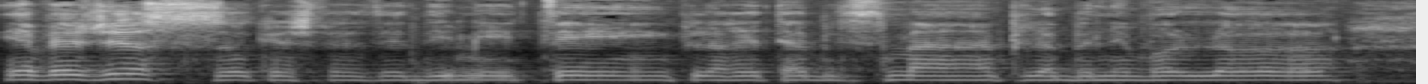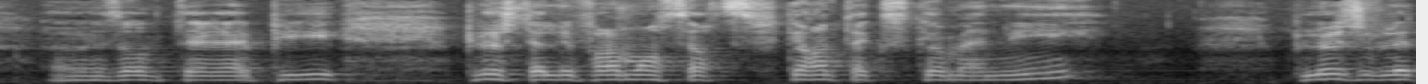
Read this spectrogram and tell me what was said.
Il y avait juste ça que je faisais, des meetings, puis le rétablissement, puis le bénévolat, la maison de thérapie. Puis là, j'étais allée faire mon certificat en toxicomanie. Puis là, je voulais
